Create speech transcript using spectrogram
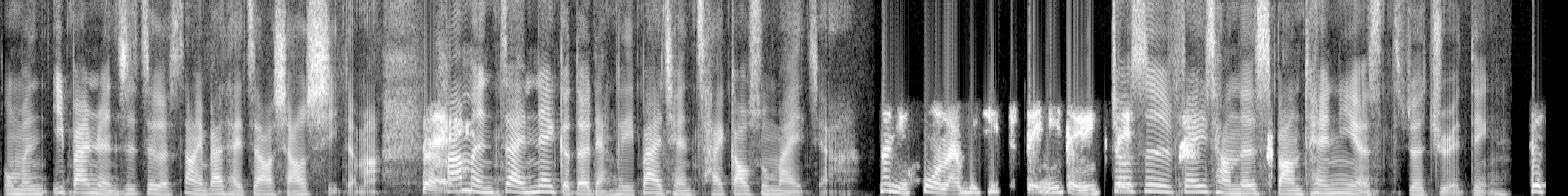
我们。一般人是这个上礼拜才知道消息的嘛？对，他们在那个的两个礼拜前才告诉卖家。那你货来不及，等，你等于就是非常的 spontaneous 的决定。可是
